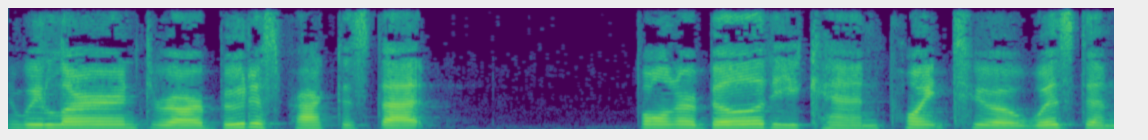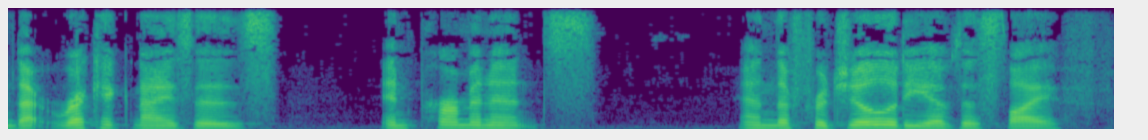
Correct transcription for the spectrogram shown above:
And we learn through our Buddhist practice that vulnerability can point to a wisdom that recognizes impermanence and the fragility of this life.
